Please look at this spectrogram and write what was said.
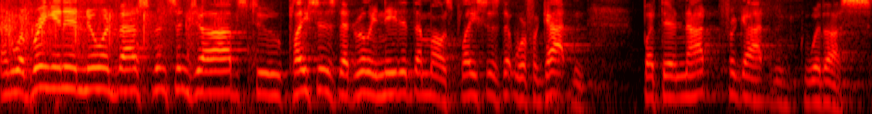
And we're bringing in new investments and jobs to places that really needed them most, places that were forgotten, but they're not forgotten with us.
